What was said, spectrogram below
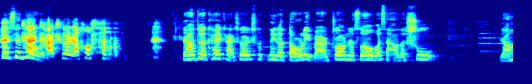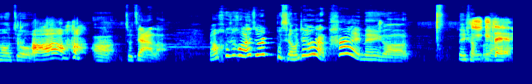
但现在卡车，然后。然后对，开卡车那个斗里边装着所有我想要的书，然后就啊啊就嫁了。然后后后来觉得不行，这有点太那个那什么了，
